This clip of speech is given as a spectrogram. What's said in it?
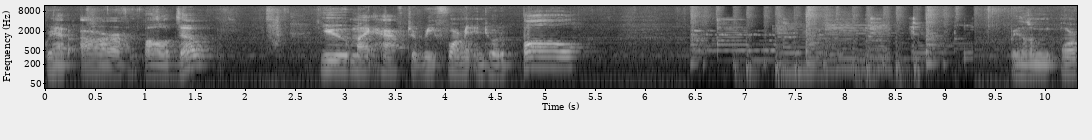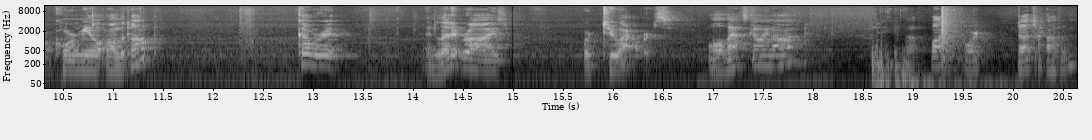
Grab our ball of dough. You might have to reform it into a ball. Bring some more cornmeal on the top. Cover it and let it rise for two hours. While that's going on, take a 5 quart Dutch oven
